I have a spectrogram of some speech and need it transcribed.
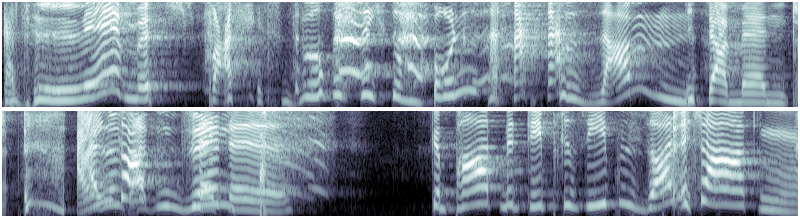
Ganze Leben ist spannend. Es würfelt sich so bunt zusammen. Ja, Mensch. Alles. Einkaufszettel. Gepaart mit depressiven Sonntagen.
